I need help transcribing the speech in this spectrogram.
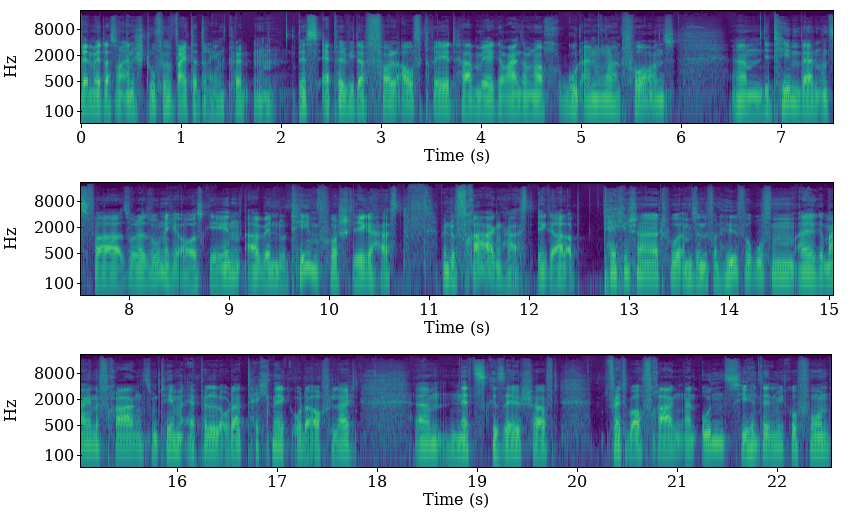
wenn wir das noch eine Stufe weiterdrehen könnten. Bis Apple wieder voll aufdreht, haben wir gemeinsam noch gut einen Monat vor uns. Ähm, die Themen werden uns zwar so oder so nicht ausgehen, aber wenn du Themenvorschläge hast, wenn du Fragen hast, egal ob technischer Natur im Sinne von Hilferufen, allgemeine Fragen zum Thema Apple oder Technik oder auch vielleicht ähm, Netzgesellschaft, vielleicht aber auch Fragen an uns hier hinter dem Mikrofon,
